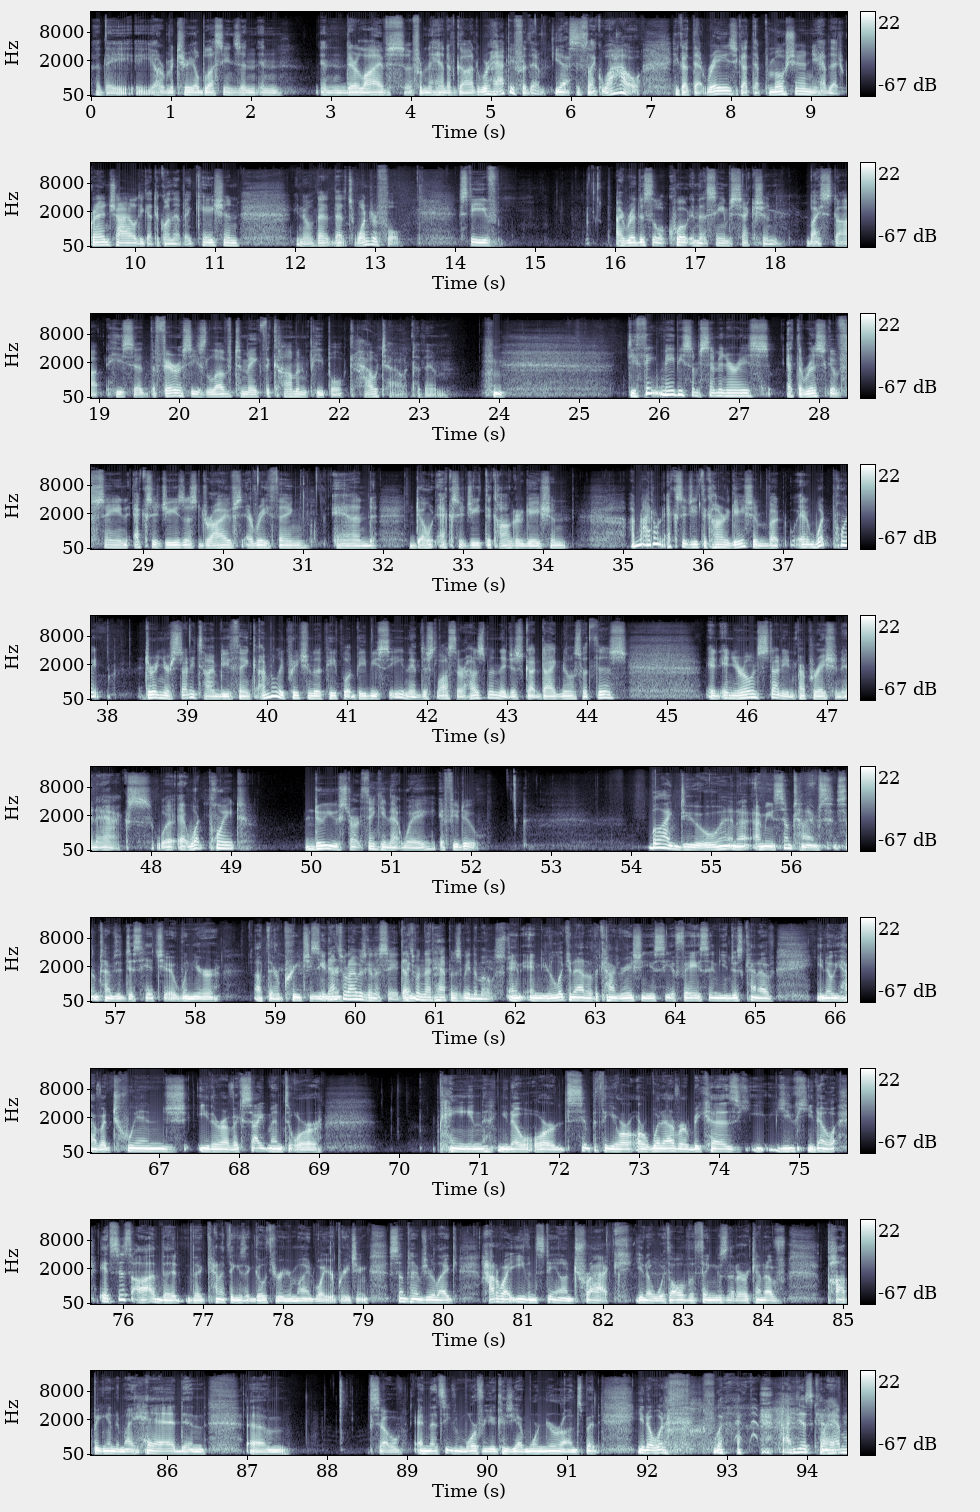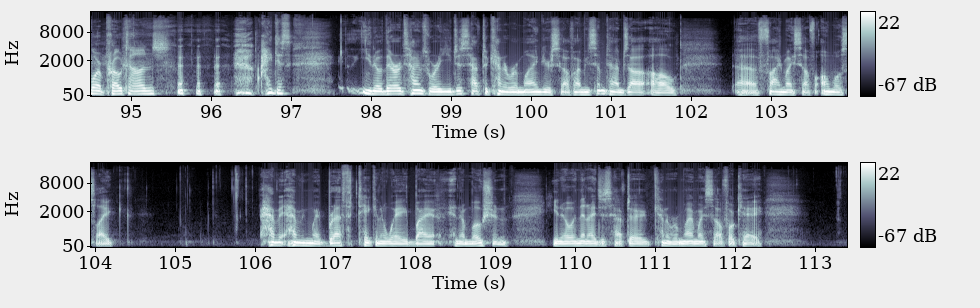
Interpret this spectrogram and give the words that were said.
uh, they are material blessings in, in, in their lives uh, from the hand of God, we're happy for them. Yes. It's like, wow, you got that raise, you got that promotion, you have that grandchild, you got to go on that vacation. You know, that that's wonderful. Steve, I read this little quote in that same section by Stott. He said, The Pharisees loved to make the common people kowtow to them. Hmm. Do you think maybe some seminaries, at the risk of saying exegesis drives everything and don't exegete the congregation? I'm not, I don't exegete the congregation, but at what point during your study time do you think I'm really preaching to the people at BBC and they've just lost their husband, they just got diagnosed with this? In, in your own study and preparation in Acts, at what point do you start thinking that way if you do? Well, I do, and I, I mean sometimes sometimes it just hits you when you're up there preaching. See, that's what I was going to say. That's when that happens to me the most. and and you're looking out of the congregation, you see a face, and you just kind of, you know, you have a twinge either of excitement or pain, you know, or sympathy or or whatever because you you, you know, it's just odd that the kind of things that go through your mind while you're preaching. Sometimes you're like, how do I even stay on track, you know, with all the things that are kind of popping into my head and um so and that's even more for you because you have more neurons but you know what, what I, I just I kind of have more protons? I just, you know, there are times where you just have to kind of remind yourself. I mean, sometimes I'll, I'll uh, find myself almost like having having my breath taken away by an emotion, you know, and then I just have to kind of remind myself, okay.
